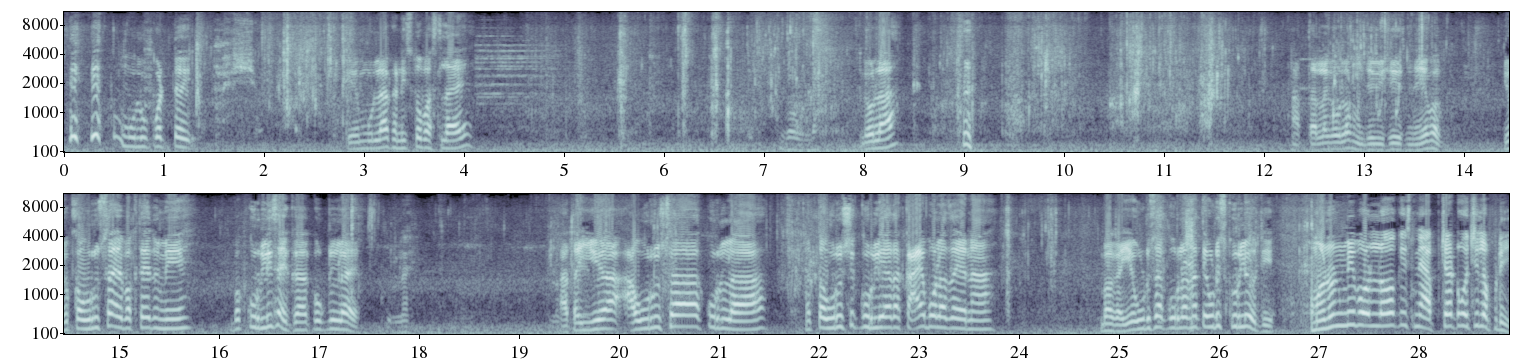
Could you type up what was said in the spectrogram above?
मुल उपटतय ते मुला खणीच तो बसलाय. गवला? हाताला गवला म्हणजे विशेष नाही बघ. यो कौरुसा आहे बघताय तुम्ही. बघ कुर्लीच आहे का? कुठला आहे? कुर्लाय आता या आवरुसा कुर्ला तवरुशी कुर्ली आता काय बोलायचं आहे ना बघा एवढसा कुर्ला ना तेवढीच कुर्ली होती. म्हणून मी बोललो की स्नॅपचॅट वची लफडी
